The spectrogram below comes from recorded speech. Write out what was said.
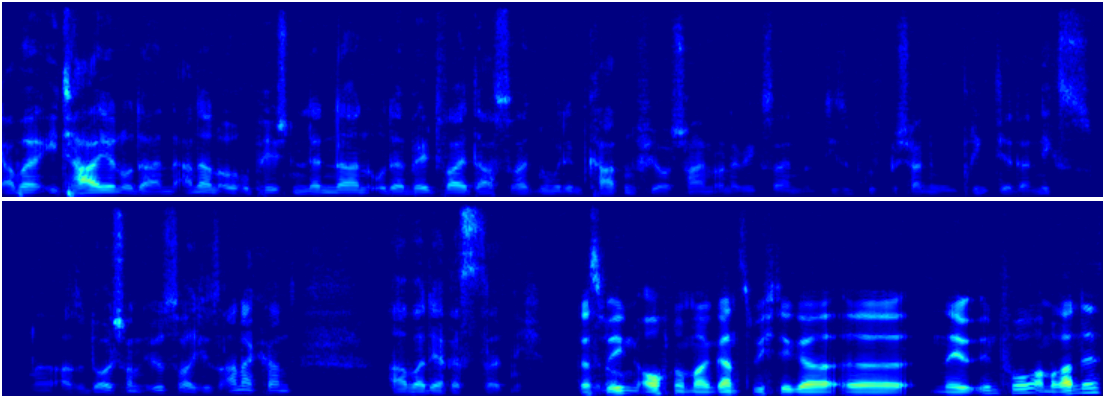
Aber Italien oder in anderen europäischen Ländern oder weltweit darfst du halt nur mit dem Kartenführerschein unterwegs sein. Und diese Prüfbescheinigung bringt dir dann nichts. ne? Also Deutschland, Österreich ist anerkannt, aber der Rest halt nicht. Deswegen auch nochmal ein ganz wichtiger äh, eine Info am Rande.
